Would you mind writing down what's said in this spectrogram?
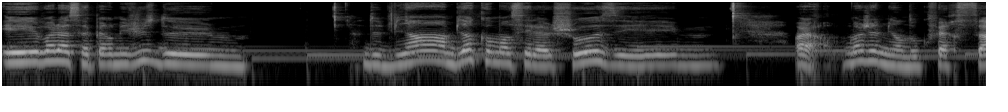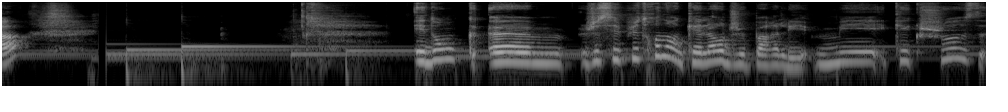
et voilà ça permet juste de de bien bien commencer la chose et voilà moi j'aime bien donc faire ça. Et donc, euh, je sais plus trop dans quel ordre je parlais, mais quelque chose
